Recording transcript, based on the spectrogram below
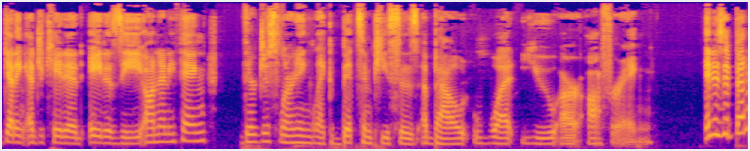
getting educated A to Z on anything. They're just learning like bits and pieces about what you are offering. And is it better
